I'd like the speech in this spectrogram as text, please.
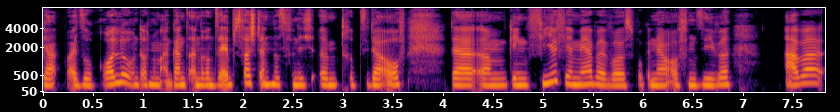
ja, also Rolle und auch einem ganz anderen Selbstverständnis, finde ich, ähm, tritt sie da auf. Da ähm, ging viel, viel mehr bei Wolfsburg in der Offensive. Aber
